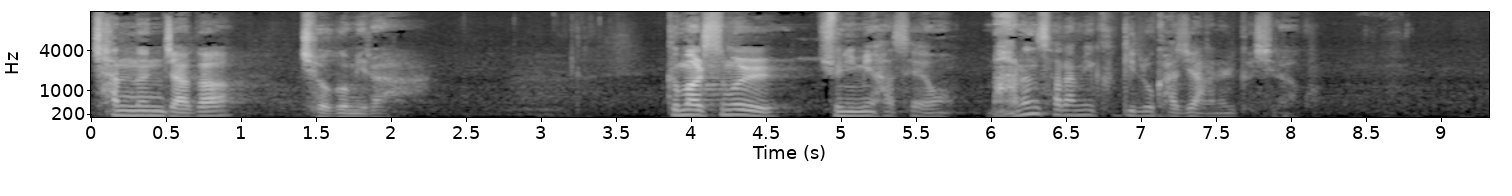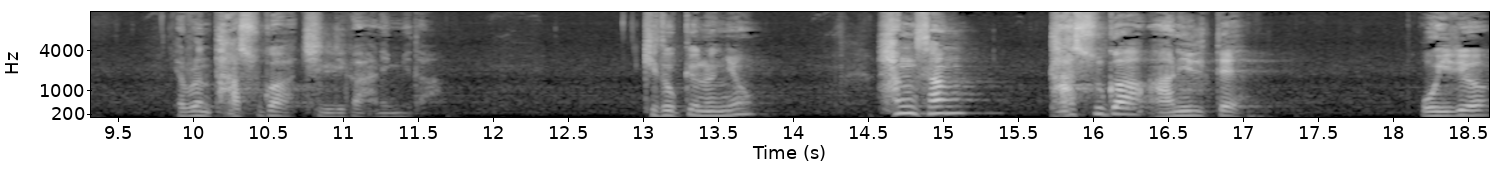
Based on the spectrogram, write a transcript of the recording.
찾는 자가 적음이라. 그 말씀을 주님이 하세요. 많은 사람이 그 길로 가지 않을 것이라고. 여러분, 다수가 진리가 아닙니다. 기독교는요, 항상 다수가 아닐 때 오히려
